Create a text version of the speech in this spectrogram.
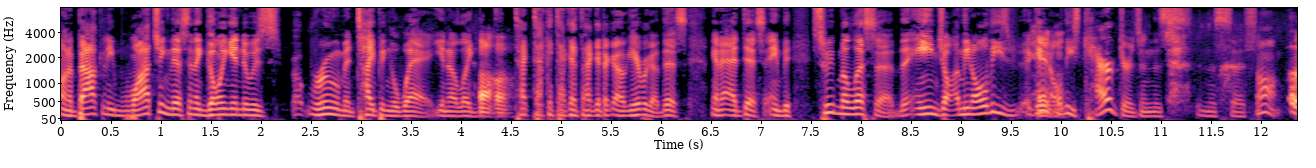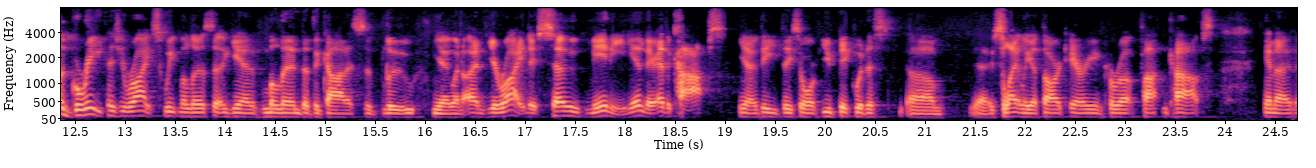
on a balcony watching this and then going into his room and typing away. You know, like Uh-huh. tack tack tack tack tack. tack. Oh, here we go. This I'm gonna add this. And Sweet Melissa, the angel. I mean, all these again, Mm-hmm. all these characters in this in this uh, song. agree because you're right. Sweet Melissa again, Melinda, the goddess of blue. You know, and, and you're right. There's so many in there. And the cops. You know, the the sort of ubiquitous, um, you know, slightly authoritarian, corrupt cops. you know,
